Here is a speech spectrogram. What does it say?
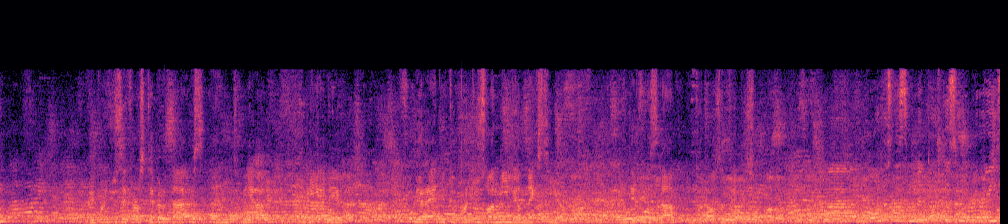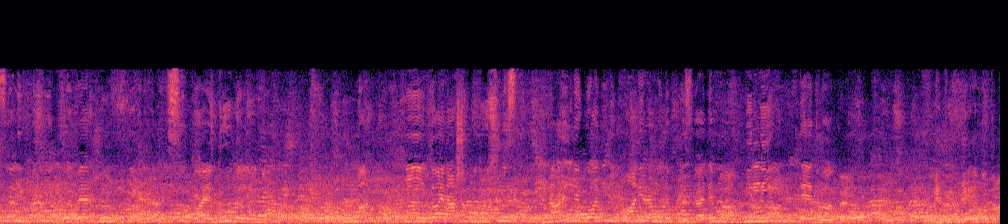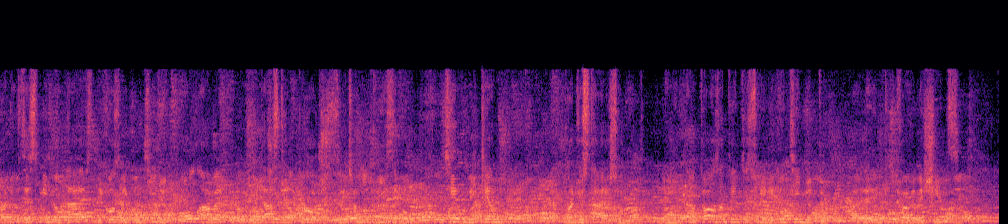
We produce the first Kleber tires, and we are really fully ready to produce 1 million next year. And it was done in 2023. Ponosni smo na to što smo proizveli prvu Kleber gumu digitarcu, to je druga linija guma i to je naša budućnost. U narednoj godini planiramo da proizvedemo milion T2 guma. And we will be able to produce this million tires because we all our industrial projects which are not visible till we can produce tires on it. In 2023 we continue to uh, improve our machines,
